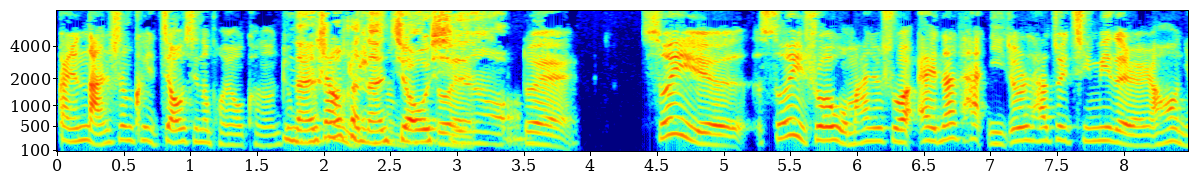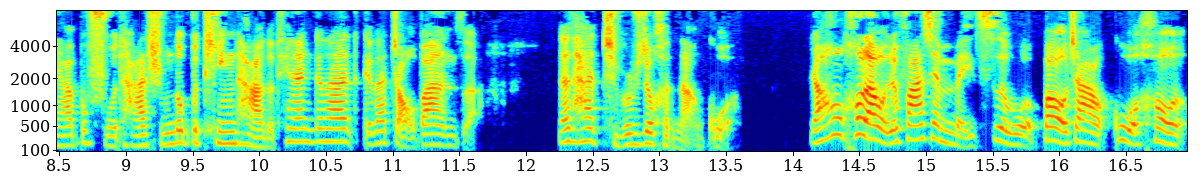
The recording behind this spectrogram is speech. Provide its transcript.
感觉。男生可以交心的朋友，可能就男生很难交心哦。对，所以所以说我妈就说，哎，那他你就是他最亲密的人，然后你还不服他，什么都不听他的，天天跟他给他找绊子，那他岂不是就很难过？然后后来我就发现，每次我爆炸过后，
